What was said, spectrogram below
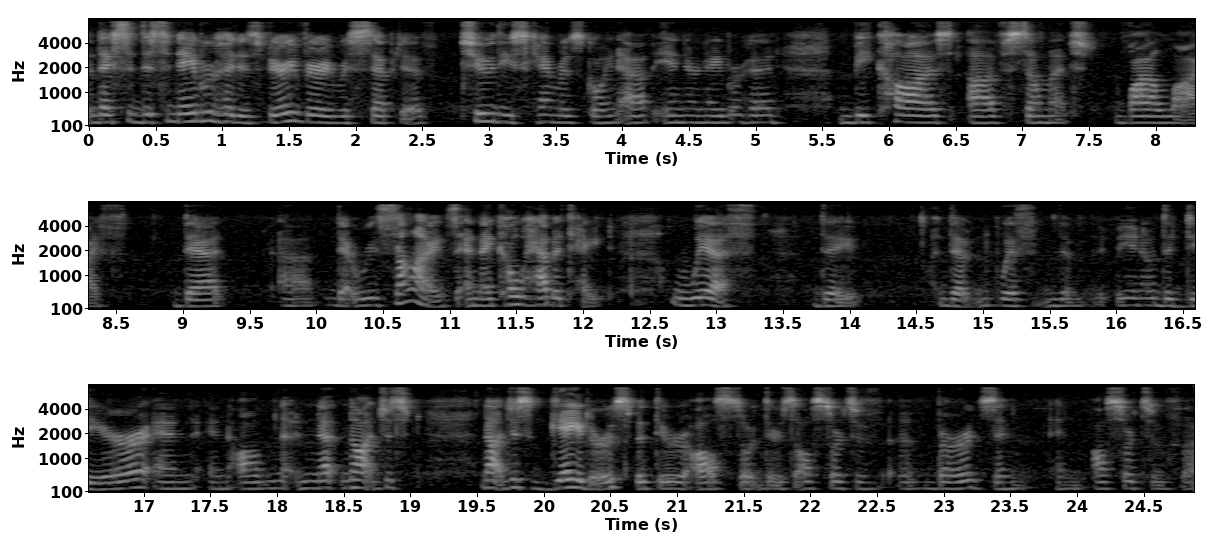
they said this neighborhood is very very receptive to these cameras going up in their neighborhood because of so much wildlife that uh, that resides and they cohabitate with the the with the you know the deer and and all n- not just not just gators, but there are also there's all sorts of, of birds and and all sorts of uh,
